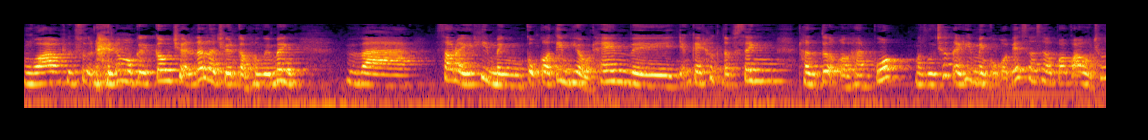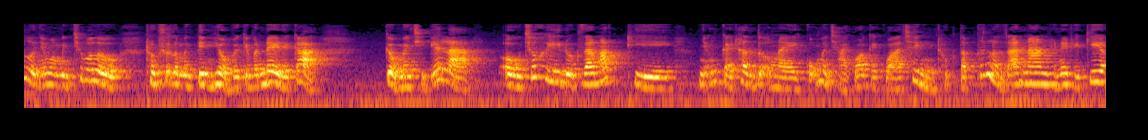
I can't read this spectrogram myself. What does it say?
wow, thực sự đấy là một cái câu chuyện rất là truyền cảm hứng với mình. Và sau đấy thì mình cũng có tìm hiểu thêm về những cái thực tập sinh thần tượng ở Hàn Quốc. Mặc dù trước đấy thì mình cũng có biết sơ sơ qua qua một chút rồi nhưng mà mình chưa bao giờ thực sự là mình tìm hiểu về cái vấn đề đấy cả. Kiểu mình chỉ biết là ở trước khi được ra mắt thì những cái thần tượng này cũng phải trải qua cái quá trình thực tập rất là gian nan thế này thế kia.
